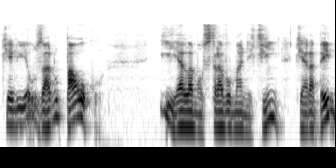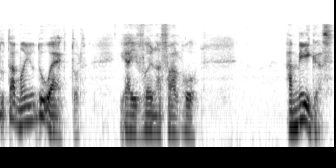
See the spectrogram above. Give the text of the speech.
que ele ia usar no palco. E ela mostrava o manequim que era bem do tamanho do Hector. E a Ivana falou: Amigas,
